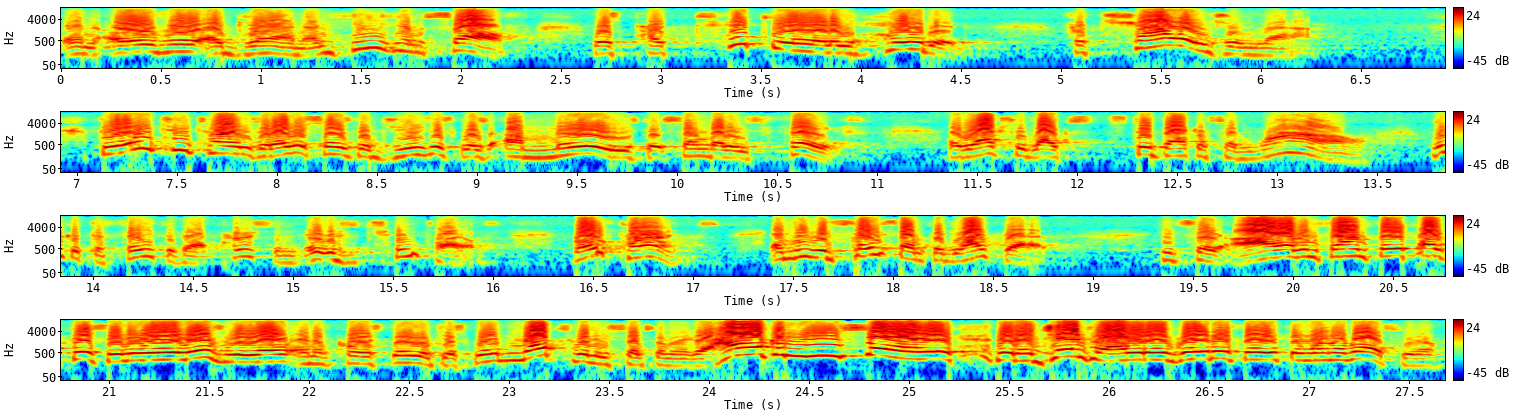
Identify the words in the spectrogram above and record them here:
and over again. And he himself was particularly hated for challenging that. The only two times it ever says that Jesus was amazed at somebody's faith, that he actually like stood back and said, wow, look at the faith of that person, it was Gentiles. Both times. And he would say something like that. He'd say, I haven't found faith like this anywhere in Israel. And of course, they would just went nuts when he said something like that. How can you say that a Gentile would have greater faith than one of us? You know,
